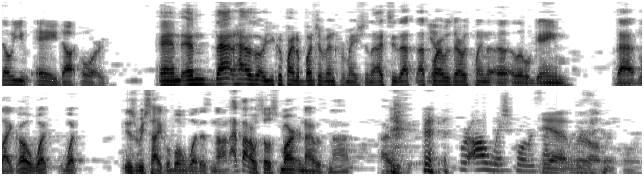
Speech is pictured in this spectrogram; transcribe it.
svswa.org. and and that has or you can find a bunch of information. I see that that's where I was there. I was playing a, a little game that like oh what what is recyclable and what is not. I thought I was so smart and I was not. I was, We're all wishful recyclers. yeah, we're all with forward,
